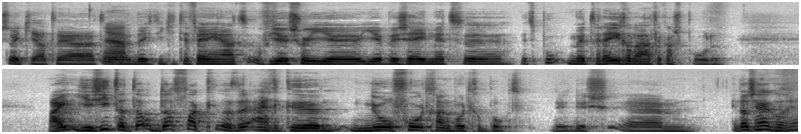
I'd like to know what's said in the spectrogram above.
Zodat je, dat, eh, dat, eh, Ja. dat je tv had, of je, sorry, je, je wc met, eh, met, met regenwater kan spoelen. Maar je ziet dat op dat vlak dat er eigenlijk eh, nul voortgang wordt geboekt. Dus, dus, ehm, en dat is eigenlijk wel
